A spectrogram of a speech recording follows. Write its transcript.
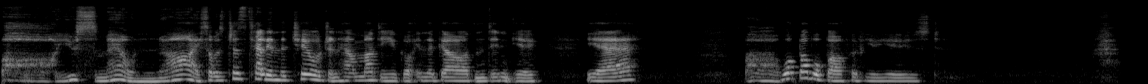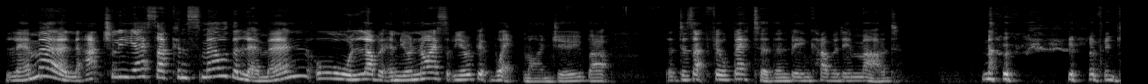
Oh, you smell nice. I was just telling the children how muddy you got in the garden, didn't you? Yeah. Oh, what bubble bath have you used? Lemon. Actually, yes, I can smell the lemon. Oh, love it. And you're nice. You're a bit wet, mind you, but uh, does that feel better than being covered in mud? No. I think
